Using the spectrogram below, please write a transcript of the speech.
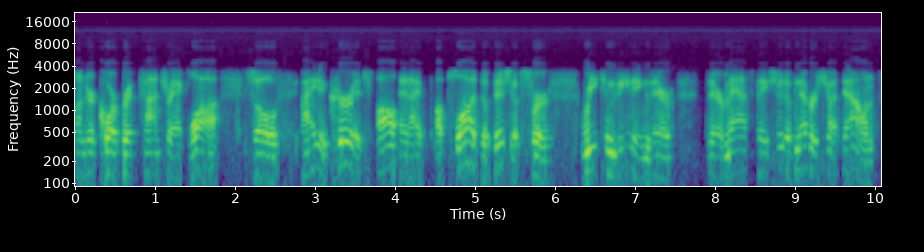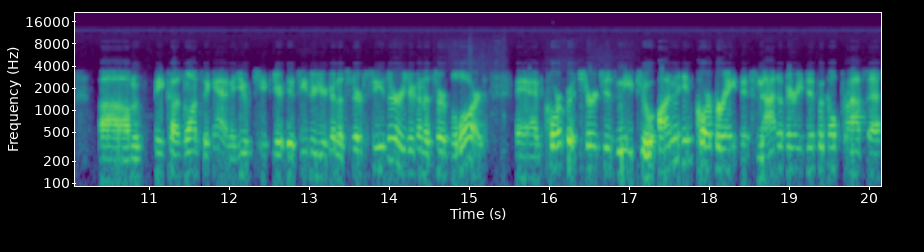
under corporate contract law. So I encourage all, and I applaud the bishops for reconvening their their mass. They should have never shut down um, because once again, you, you it's either you're going to serve Caesar or you're going to serve the Lord. And corporate churches need to unincorporate. It's not a very difficult process.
